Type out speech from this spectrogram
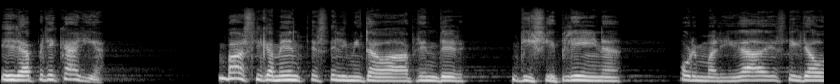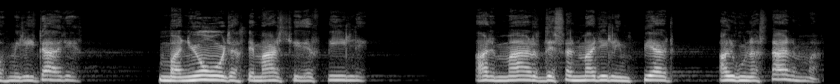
era precaria. Básicamente se limitaba a aprender disciplina, formalidades y grados militares, maniobras de marcha y desfile, armar, desarmar y limpiar algunas armas,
